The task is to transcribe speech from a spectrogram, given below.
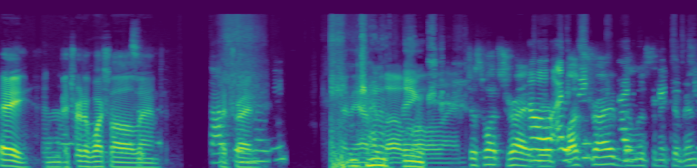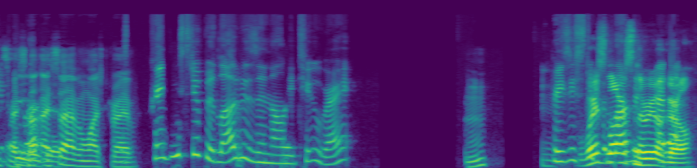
Hey, Uh, I try to watch La La Land. I tried. movie. I'm they trying haven't- to think. La La Just watch Drive. No, dude. I watch think- Drive, I then think listen to Crazy Kavinsky. I, still, I still haven't watched Drive. Crazy Stupid Love is in LA too, right? Mm. Crazy Where's Stupid Lars Love and the Real Girl?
